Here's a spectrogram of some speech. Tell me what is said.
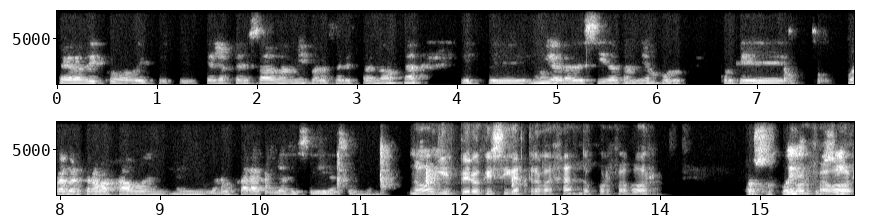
te agradezco este, que, hayas pensado en mí para hacer esta nota, este, muy agradecida también por, porque por haber trabajado en, las dos carátulas y seguir haciéndolo. No, y espero que sigas trabajando, por favor. Por supuesto. Por favor,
